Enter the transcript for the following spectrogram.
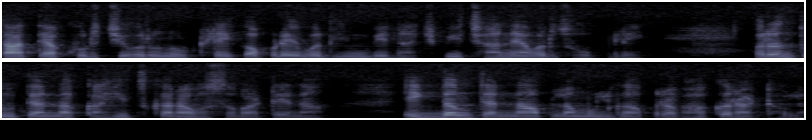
तात्या खुर्चीवरून उठले कपडे बदलून बिना बिछाण्यावर झोपले. परंतु त्यांना काहीच करावंसं वाटेना. एकदम त्यांना आपला मुलगा प्रभाकर आठवला.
